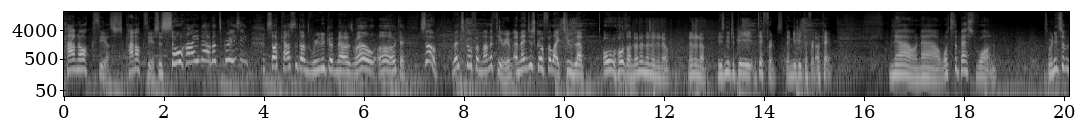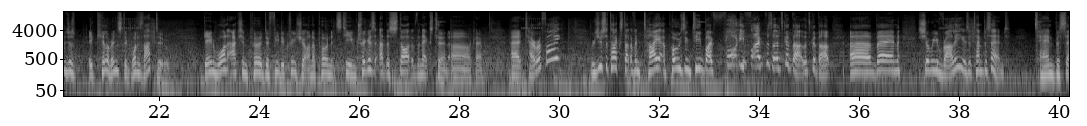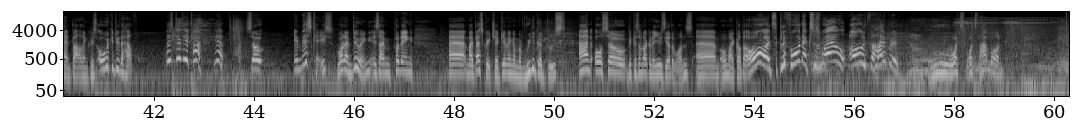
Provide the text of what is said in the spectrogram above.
Panoxeus. Panoxius is so high now. That's crazy. Sarkastodon's really good now as well. Oh, okay. So, let's go for Mammotherium and then just go for like two level. Oh, hold on. No, no, no, no, no, no. No, no, no. These need to be different. They need to be different. Okay. Now, now. What's the best one? We need something just... A killer instinct. What does that do? Gain one action per defeated creature on opponent's team. Triggers at the start of the next turn. Oh, okay. Uh, Terrify? Reduce attack stat of entire opposing team by 45%. Let's get that. Let's get that. Uh, then, shall we rally? Is it 10%? 10% battle increase. Or we could do the health. Let's do the attack. Yeah. So, in this case, what I'm doing is I'm putting uh, my best creature, giving him a really good boost. And also, because I'm not going to use the other ones. Um, oh my god. That, oh, it's Glyphornyx as well. Oh, it's the hybrid. Ooh, what's, what's that one?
